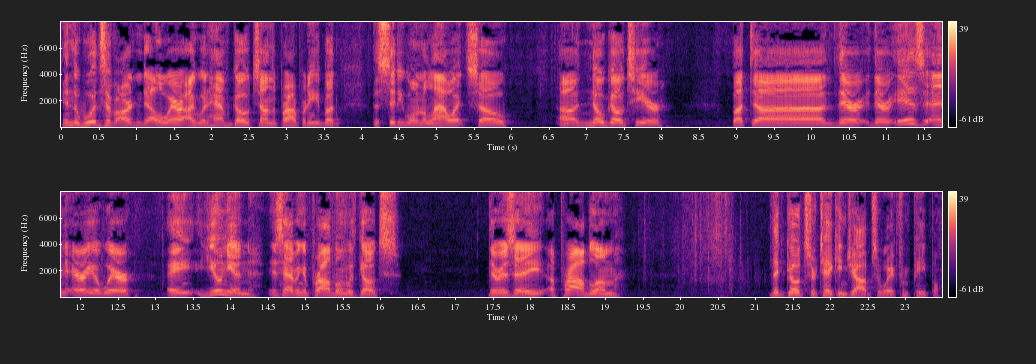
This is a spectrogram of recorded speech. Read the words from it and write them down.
in the woods of Arden, Delaware, I would have goats on the property, but the city won't allow it, so uh, no goats here. But uh, there there is an area where a union is having a problem with goats there is a, a problem that goats are taking jobs away from people.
